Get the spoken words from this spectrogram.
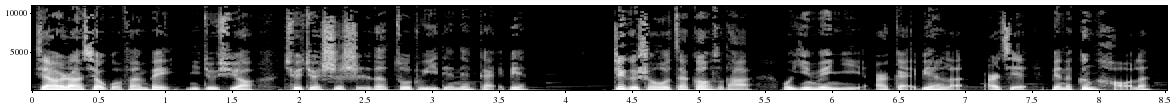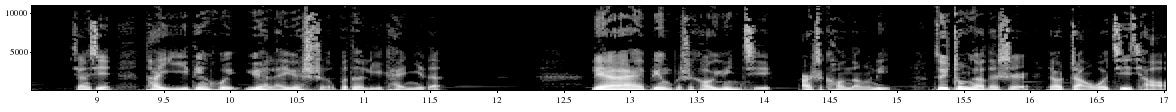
想要让效果翻倍，你就需要确确实实的做出一点点改变。这个时候再告诉他，我因为你而改变了，而且变得更好了。相信他一定会越来越舍不得离开你的。恋爱并不是靠运气，而是靠能力。最重要的是要掌握技巧，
